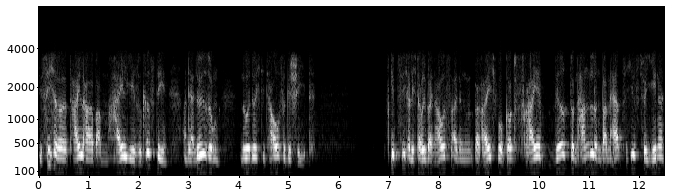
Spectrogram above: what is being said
die sichere Teilhabe am Heil Jesu Christi, an der Erlösung nur durch die Taufe geschieht. Es gibt sicherlich darüber hinaus einen Bereich, wo Gott frei wirkt und handelt und barmherzig ist für jene,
